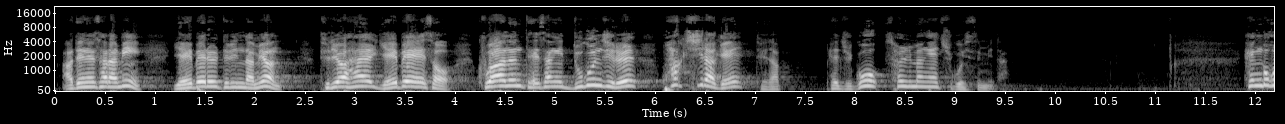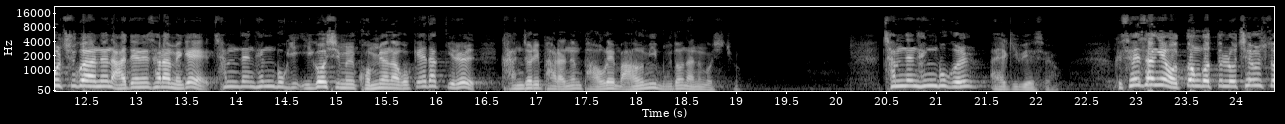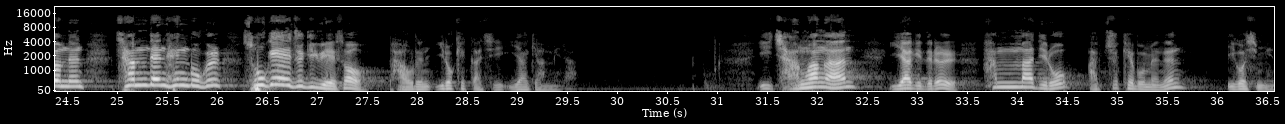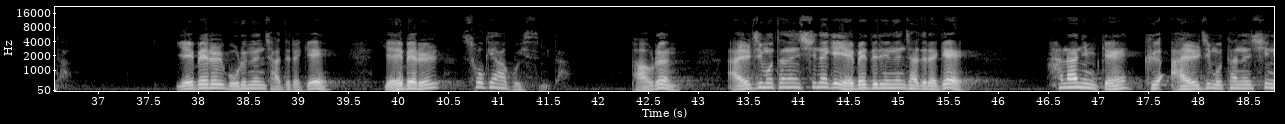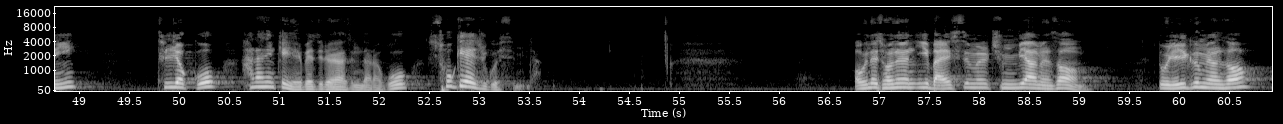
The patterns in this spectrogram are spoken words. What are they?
아덴의 사람이 예배를 드린다면 드려야 할 예배에서 구하는 대상이 누군지를 확실하게 대답해주고 설명해주고 있습니다. 행복을 추구하는 아덴의 사람에게 참된 행복이 이것임을 권면하고 깨닫기를 간절히 바라는 바울의 마음이 묻어나는 것이죠. 참된 행복을 알기 위해서요. 그 세상의 어떤 것들로 채울 수 없는 참된 행복을 소개해주기 위해서 바울은 이렇게까지 이야기합니다. 이 장황한 이야기들을 한마디로 압축해 보면은 이것입니다. 예배를 모르는 자들에게 예배를 소개하고 있습니다. 바울은 알지 못하는 신에게 예배 드리는 자들에게 하나님께 그 알지 못하는 신이 틀렸고 하나님께 예배 드려야 된다라고 소개해 주고 있습니다. 어, 근데 저는 이 말씀을 준비하면서 또 읽으면서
